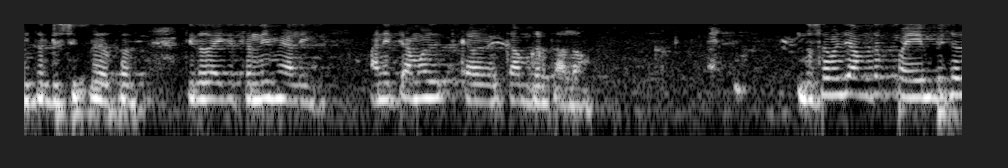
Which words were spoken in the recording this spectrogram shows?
इतर डिस्ट्रिक्ट असेल तिथं जायची संधी मिळाली आणि त्यामुळे का काम करता आलं. दुसरं म्हणजे आमचं पै एम पीचं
